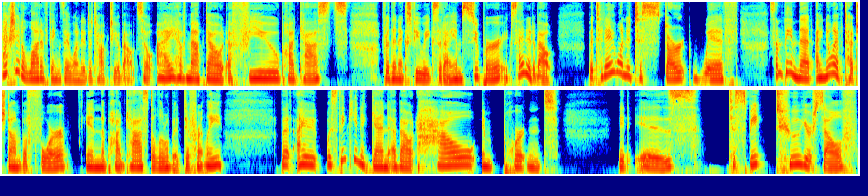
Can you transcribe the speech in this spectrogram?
I actually had a lot of things I wanted to talk to you about. So I have mapped out a few podcasts for the next few weeks that I am super excited about. But today I wanted to start with something that I know I've touched on before in the podcast a little bit differently. But I was thinking again about how important it is to speak to yourself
